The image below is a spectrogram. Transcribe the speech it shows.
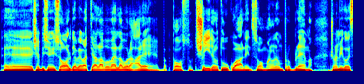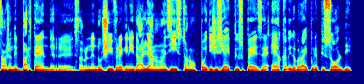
eh, c'è bisogno di soldi, vabbè, vatti a lav- vai a lavorare, a posto, sceglitelo tu quale, insomma, non è un problema. C'è un amico che sta facendo il bartender, eh, sta prendendo cifre che in Italia non esistono. Poi dici sì, hai più spese, e eh, ho capito, però hai pure più soldi.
